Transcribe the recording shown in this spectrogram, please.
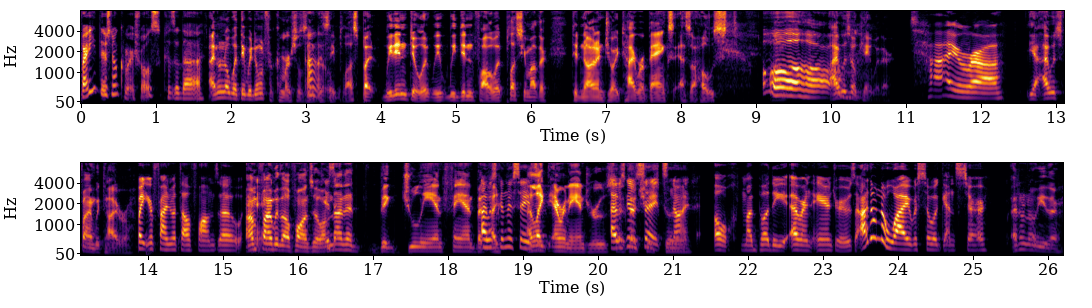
right. There's no commercials because of the. I don't know what they were doing for commercials on Oh. Disney Plus, but we didn't do it. We we didn't follow it. Plus, your mother did not enjoy Tyra Banks as a host. Oh, I was okay with her. Tyra. Yeah, I was fine with Tyra. But you're fine with Alfonso. I'm and- fine with Alfonso. I'm Is- not a big Julianne fan, but I was gonna say, I liked Erin Andrews. I was gonna thought she say it's good. not. Oh, my buddy Erin Andrews. I don't know why I was so against her. I don't know either.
